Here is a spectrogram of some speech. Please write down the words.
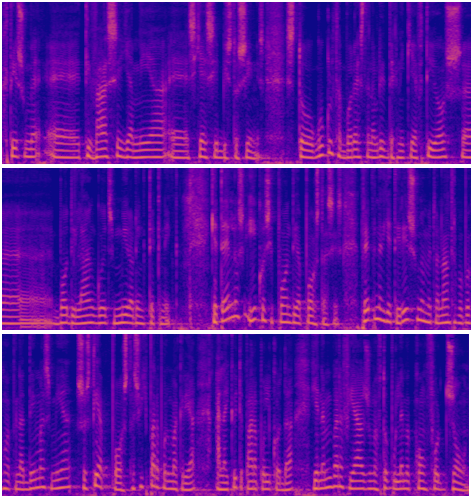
χτίσουμε ε, τη βάση για μια σχέση εμπιστοσύνης. Στο Google θα μπορέσετε να βρείτε την τεχνική αυτή ως body language mirroring technique. Και τέλος, 20 πόντι απόστασης. Πρέπει να διατηρήσουμε με τον άνθρωπο που έχουμε απέναντί μας μια σωστή απόσταση, όχι πάρα πολύ μακριά, αλλά και ούτε πάρα πολύ κοντά, για να μην παραφιάζουμε αυτό που λέμε comfort zone.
